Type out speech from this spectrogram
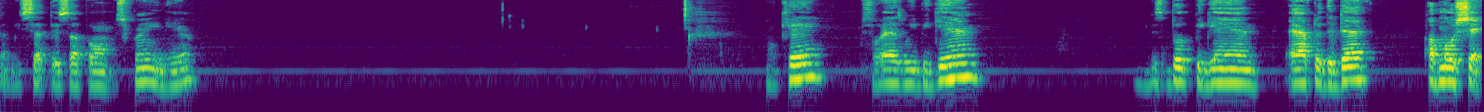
Let me set this up on the screen here. Okay, so as we begin, this book began after the death of Moshe.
